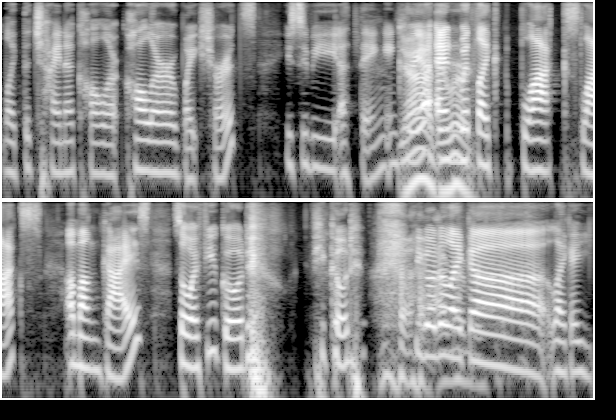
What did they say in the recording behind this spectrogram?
like the China collar collar white shirts used to be a thing in Yeah, Korea they and were. with like black slacks among guys. So if you go to if you go to if you go to like a like a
